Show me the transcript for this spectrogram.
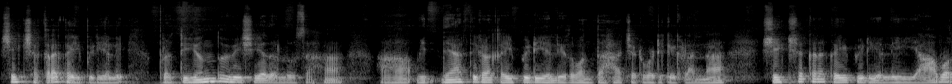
ಶಿಕ್ಷಕರ ಕೈಪಿಡಿಯಲ್ಲಿ. ಪ್ರತಿಯೊಂದು ವಿಷಯದಲ್ಲೂ ಸಹ ಆ ವಿದ್ಯಾರ್ಥಿಗಳ ಕೈಪಿಡಿಯಲ್ಲಿರುವಂತಹ ಚಟುವಟಿಕೆಗಳನ್ನು ಶಿಕ್ಷಕರ ಕೈಪಿಡಿಯಲ್ಲಿ ಯಾವ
